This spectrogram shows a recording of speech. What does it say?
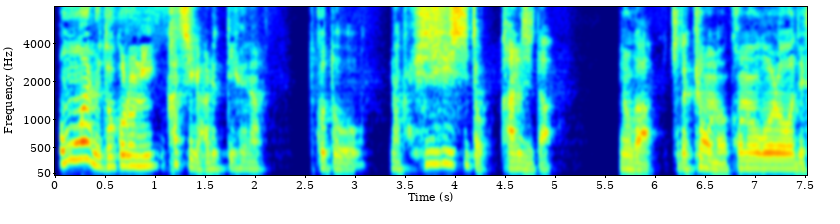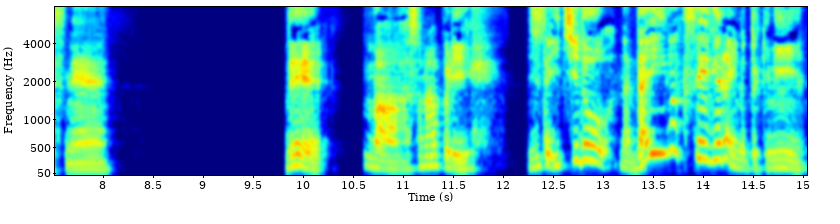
思わぬところに価値があるっていうふうなことを、なんかひしひしと感じたのが、ちょっと今日のこの頃ですね。で、まあ、そのアプリ、実は一度、な大学生ぐらいの時に、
